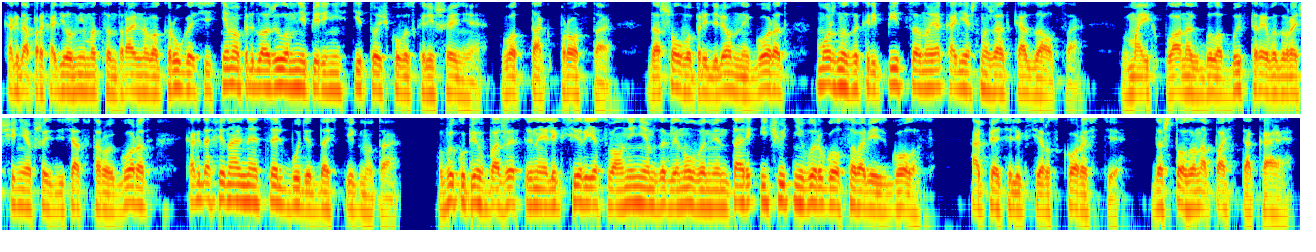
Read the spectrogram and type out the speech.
когда проходил мимо центрального круга, система предложила мне перенести точку воскрешения. Вот так просто. Дошел в определенный город, можно закрепиться, но я, конечно же, отказался. В моих планах было быстрое возвращение в 62-й город, когда финальная цель будет достигнута. Выкупив божественный эликсир, я с волнением заглянул в инвентарь и чуть не выругался во весь голос. Опять эликсир скорости. Да что за напасть такая?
